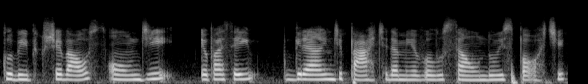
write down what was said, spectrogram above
Clube Hípico Chevals, onde eu passei grande parte da minha evolução do esporte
